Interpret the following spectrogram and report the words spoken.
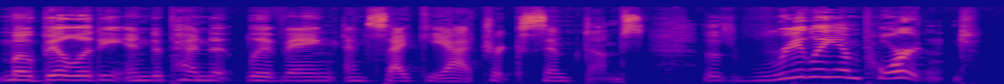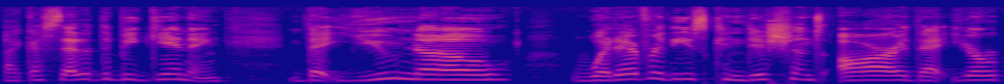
mobility, independent living, and psychiatric symptoms. So it's really important, like I said at the beginning, that you know whatever these conditions are that your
